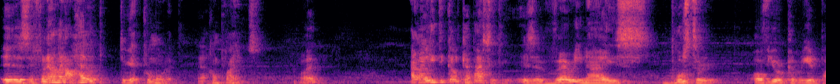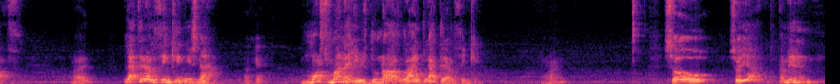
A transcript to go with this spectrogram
is a phenomenal help to get promoted. Yeah. Compliance, right? Analytical capacity is a very nice booster of your career path, right? Lateral thinking is not. okay. Most managers do not like lateral thinking, right? So, so yeah, I mean,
